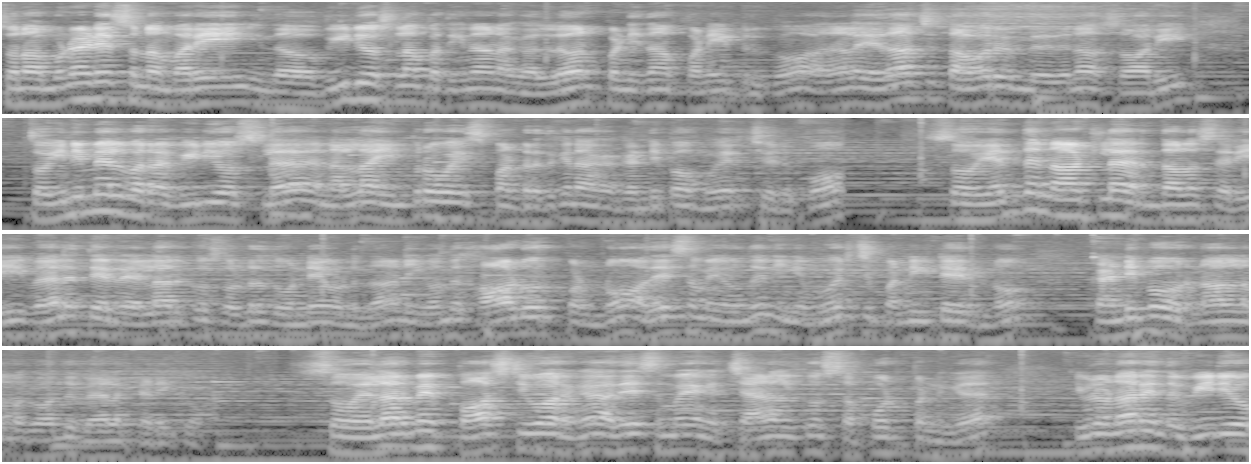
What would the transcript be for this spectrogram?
ஸோ நான் முன்னாடியே சொன்ன மாதிரி இந்த வீடியோஸ்லாம் பார்த்தீங்கன்னா நாங்கள் லேர்ன் பண்ணி தான் பண்ணிகிட்டு இருக்கோம். அதனால் ஏதாச்சும் தவறு இருந்ததுன்னா சாரி ஸோ இனிமேல் வர வீடியோஸில் நல்லா இம்ப்ரோவைஸ் பண்ணுறதுக்கு நாங்கள் கண்டிப்பாக முயற்சி எடுப்போம். ஸோ எந்த நாட்டில் இருந்தாலும் சரி வேலை தேடுற எல்லாருக்கும் சொல்கிறது ஒன்றே ஒன்று தான் நீங்கள் வந்து ஹார்ட் ஒர்க் பண்ணணும். அதே சமயம் வந்து நீங்கள் முயற்சி பண்ணிக்கிட்டே இருக்கணும் கண்டிப்பாக ஒரு நாள் நமக்கு வந்து வேலை கிடைக்கும். ஸோ எல்லாருமே பாசிட்டிவாக இருங்க. அதே சமயம் எங்கள் சேனலுக்கும் சப்போர்ட் பண்ணுங்கள் இவ்வளோ நேரம் இந்த வீடியோ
